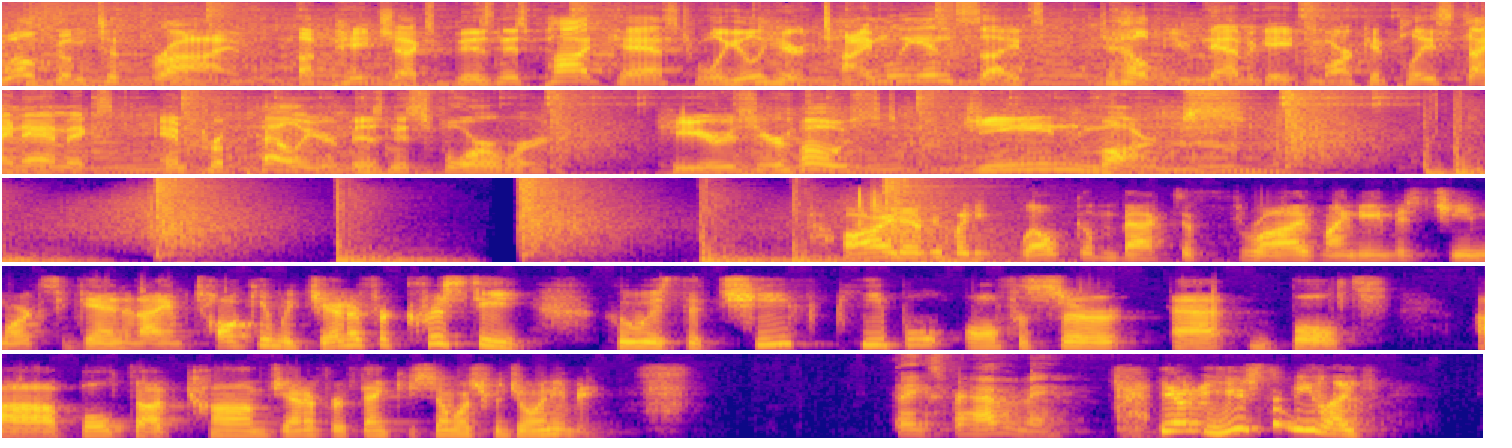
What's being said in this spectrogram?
Welcome to Thrive, a Paychex business podcast where you'll hear timely insights to help you navigate marketplace dynamics and propel your business forward. Here's your host, Gene Marks. All right, everybody, welcome back to Thrive. My name is Gene Marks again, and I am talking with Jennifer Christie, who is the Chief People Officer at Bolt, uh, Bolt.com. Jennifer, thank you so much for joining me. Thanks for having me. You know, it used to be like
